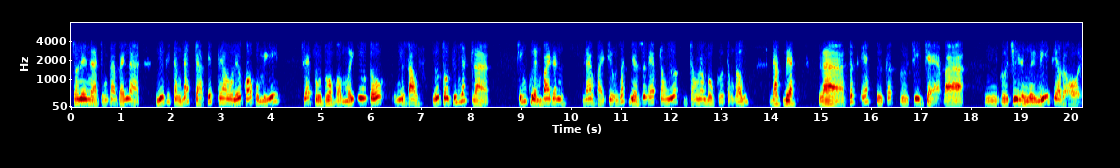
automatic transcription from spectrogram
Cho nên là chúng ta thấy là những cái tầng đáp trả tiếp theo nếu có của Mỹ sẽ phụ thuộc vào mấy yếu tố như sau. Yếu tố thứ nhất là chính quyền Biden đang phải chịu rất nhiều sức ép trong nước trong năm bầu cử tổng thống, đặc biệt là sức ép từ các cử tri trẻ và cử tri là người Mỹ theo đạo hồi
